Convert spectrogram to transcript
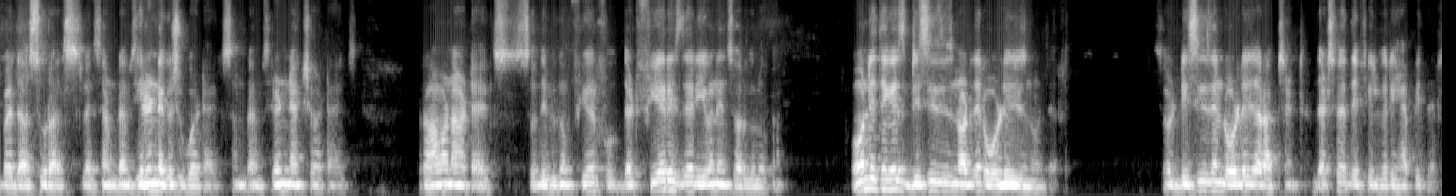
by the asuras. Like sometimes Hiranyakashipu attacks, sometimes Hiranyaksha attacks, Ravana attacks. So they become fearful. That fear is there even in Swargaloka. Only thing is disease is not there, old age is not there. So disease and old age are absent. That's why they feel very happy there.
